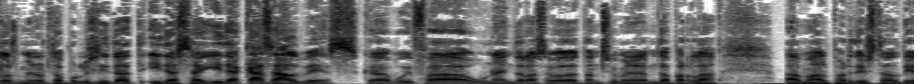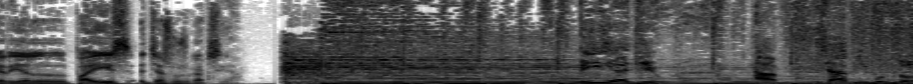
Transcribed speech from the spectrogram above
dos minuts de publicitat i de seguida Casa Alves, que avui fa un any de la seva detenció, mirarem de parlar amb el periodista del diari El País, Jesús Garcia. Via Lliure, amb Xavi Bundó.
